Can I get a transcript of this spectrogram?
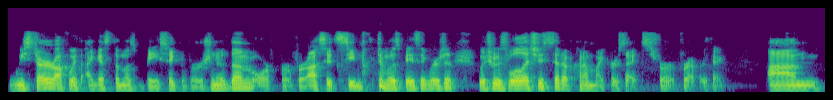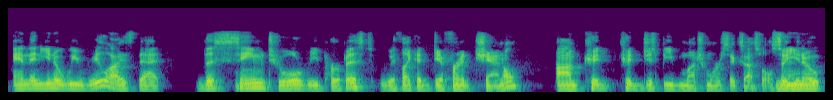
we started off with I guess the most basic version of them, or for for us, it seemed like the most basic version, which was well, let's just set up kind of microsites for for everything. Um, and then you know we realized that the same tool repurposed with like a different channel um, could could just be much more successful. So Yeah. you know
